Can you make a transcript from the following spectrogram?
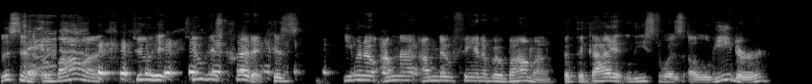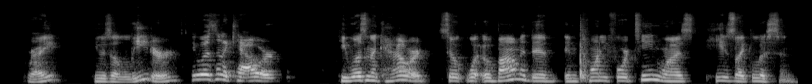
listen, Obama, to his, to his credit, because even though I'm not, I'm no fan of Obama, but the guy at least was a leader, right? He was a leader. he wasn't a coward. He wasn't a coward. So what Obama did in 2014 was he's like, listen,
